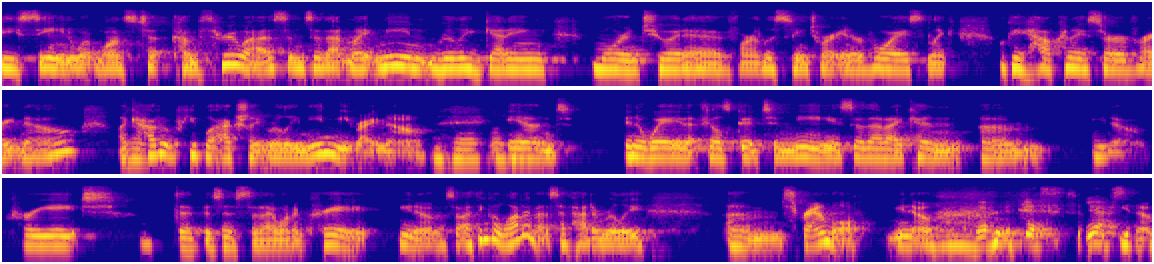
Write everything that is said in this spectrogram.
be seen what wants to come through us and so that might mean really getting more intuitive or listening to our inner voice and like okay how can i serve right now like Mhm. how do people actually really need me right now Mhm, mhm. and in a way that feels good to me so that i can um, you know create the business that i want to create you know so i think a lot of us have had to really um, scramble you know Yep. Yes. Yes. you know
